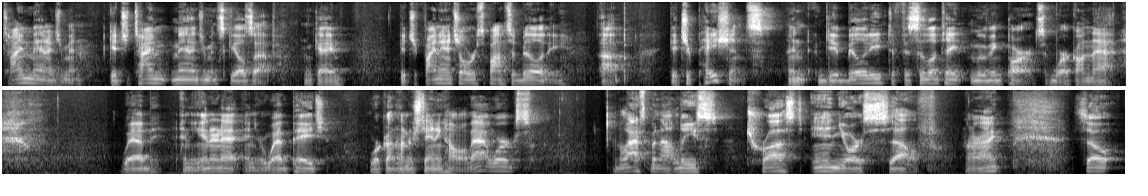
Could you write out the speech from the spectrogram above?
Time management. Get your time management skills up. Okay. Get your financial responsibility up. Get your patience and the ability to facilitate moving parts. Work on that. Web and the internet and your web page. Work on understanding how all that works. And last but not least, trust in yourself. All right. So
